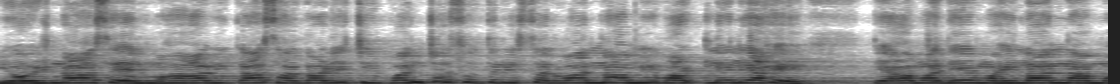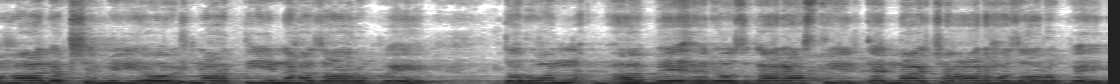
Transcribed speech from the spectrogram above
योजना असेल महाविकास आघाडीची पंचसूत्री सर्वांना आम्ही वाटलेली आहे. त्यामध्ये महिलांना महालक्ष्मी योजना तीन हजार रुपये तरुण बेरोजगार असतील त्यांना चार हजार रुपये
